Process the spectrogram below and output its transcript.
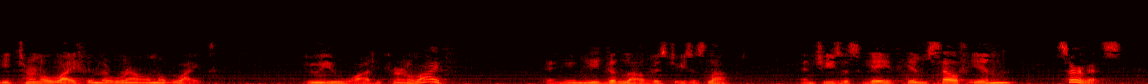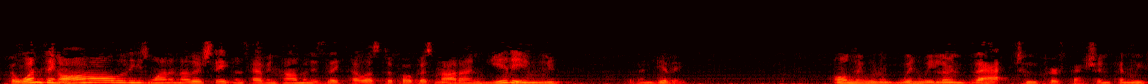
eternal life in the realm of light. Do you want eternal life? Then you need to love as Jesus loved. And Jesus gave himself in service. The one thing all of these one another statements have in common is they tell us to focus not on getting, but on giving. Only when, when we learn that to perfection can we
